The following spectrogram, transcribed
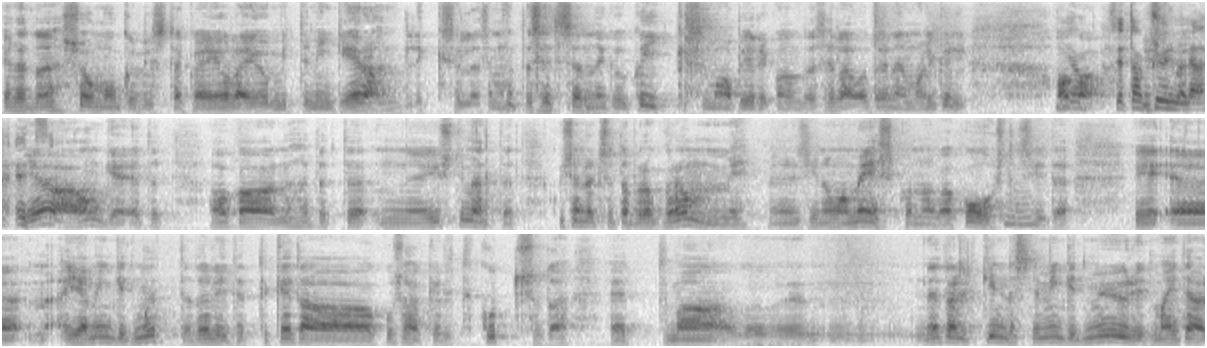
ja need noh, soome-ugrilastega ei ole ju mitte mingi erandlik selles mõttes, et see on nagu kõik, kes maapiirkondades elavad Venemaal küll aga seda küll. Et... ja ongi, et, et aga noh, et, et mm, just nimelt, et kui sa nüüd seda programmi eh, siin oma meeskonnaga koostasid mm. ja, ja mingid mõtted olid, et keda kusagilt kutsuda, et ma, need olid kindlasti mingid müürid, ma ei tea,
